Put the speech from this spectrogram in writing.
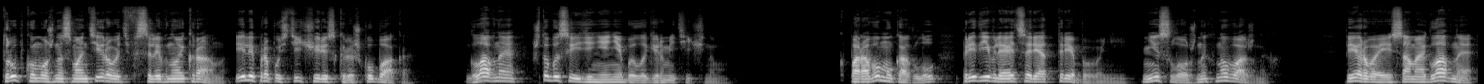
Трубку можно смонтировать в сливной кран или пропустить через крышку бака. Главное, чтобы соединение было герметичным. К паровому котлу предъявляется ряд требований, несложных, но важных. Первое и самое главное,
